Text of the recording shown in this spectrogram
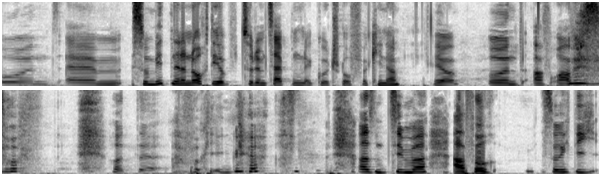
und ähm, so mitten in der Nacht, ich habe zu dem Zeitpunkt nicht gut schlafen können. Ja. Und auf einmal so hat der einfach irgendwer aus, aus dem Zimmer einfach so richtig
